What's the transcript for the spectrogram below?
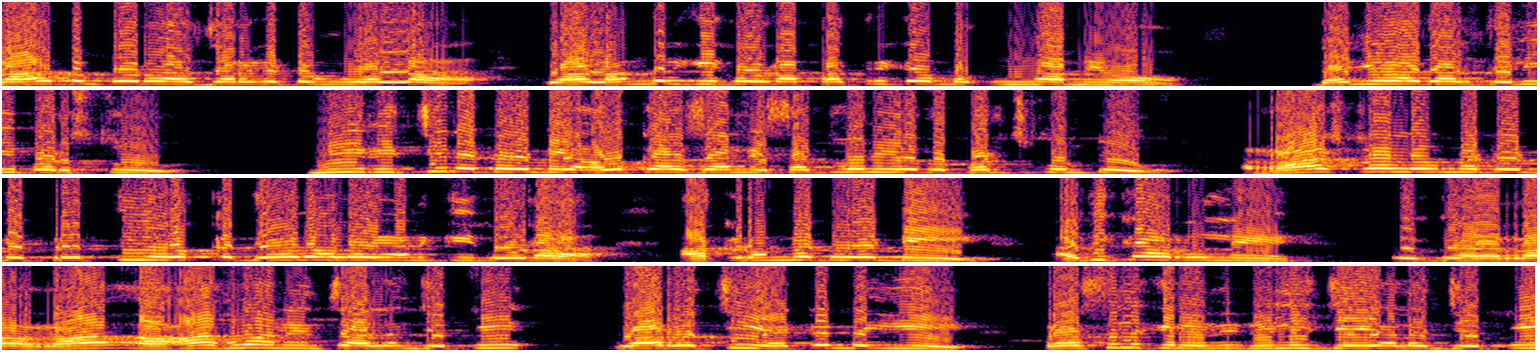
రావటం కూడా జరగటం వల్ల వాళ్ళందరికీ కూడా పత్రికా ముఖంగా మేము ధన్యవాదాలు తెలియపరుస్తూ మీరు ఇచ్చినటువంటి అవకాశాన్ని సద్వినియోగపరుచుకుంటూ రాష్ట్రంలో ఉన్నటువంటి ప్రతి ఒక్క దేవాలయానికి కూడా అక్కడ ఉన్నటువంటి అధికారుల్ని ఆహ్వానించాలని చెప్పి వారు వచ్చి అటెండ్ అయ్యి ప్రెస్లకి రి- రిలీజ్ చేయాలని చెప్పి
